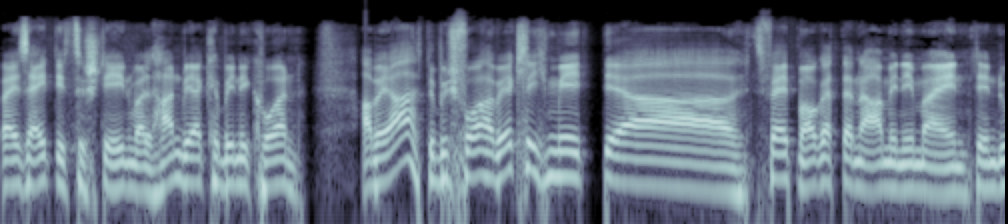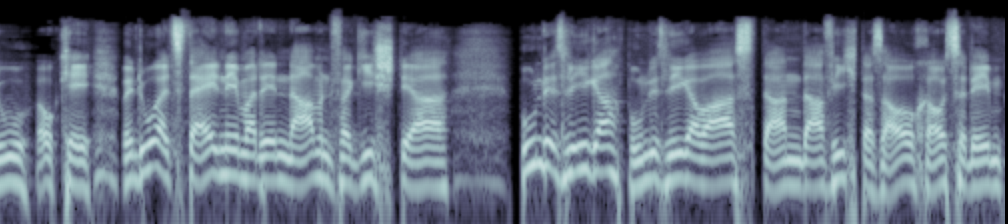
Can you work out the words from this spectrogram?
beiseite zu stehen, weil Handwerker bin ich kein. Aber ja, du bist vorher wirklich mit der, jetzt fällt mir auch der Name nicht mehr ein, den du, okay, wenn du als Teilnehmer den Namen vergisst, der Bundesliga, Bundesliga war es, dann darf ich das auch. Außerdem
